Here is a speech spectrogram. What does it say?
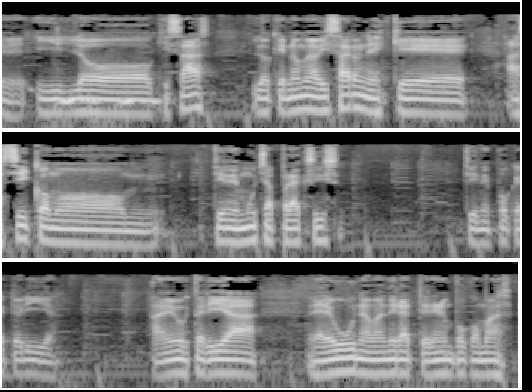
Eh, y lo quizás lo que no me avisaron es que así como mm, tiene mucha praxis, tiene poca teoría. A mí me gustaría de alguna manera tener un poco más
